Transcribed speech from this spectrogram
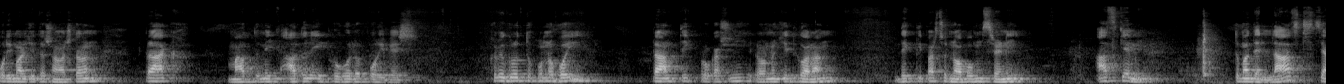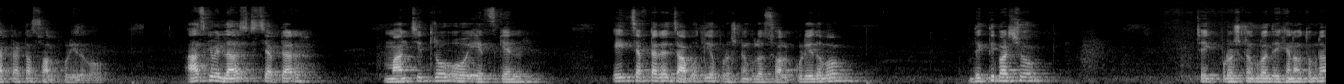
পরিমার্জিত সংস্করণ, প্রাক, মাধ্যমিক, আধুনিক ভূগোল ও পরিবেশ। খুবই গুরুত্বপূর্ণ বই, প্রান্তিক প্রকাশনী, রণজিৎ গরাং দেখতে পাচ্ছ নবম শ্রেণি। আজকে আমি তোমাদের লাস্ট চ্যাপ্টারটা সলভ করিয়ে দেবো। আজকে আমি লাস্ট চ্যাপ্টার মানচিত্র ও স্কেল এই চ্যাপ্টারের যাবতীয় প্রশ্নগুলো সলভ করিয়ে দেবো। দেখতে পাচ্ছ ঠিক প্রশ্নগুলো দেখে নাও তোমরা।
